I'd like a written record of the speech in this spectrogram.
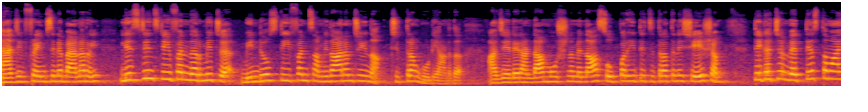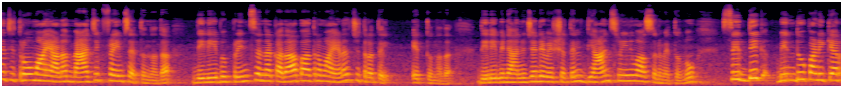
മാജിക് ഫ്രെയിംസിന്റെ ബാനറിൽ ലിസ്റ്റിൻ സ്റ്റീഫൻ നിർമ്മിച്ച് ബിൻഡോ സ്റ്റീഫൻ സംവിധാനം ചെയ്യുന്ന ചിത്രം കൂടിയാണിത്. അജയന്റെ രണ്ടാം മോഷണം എന്ന സൂപ്പർ ഹിറ്റ് ചിത്രത്തിന് ശേഷം തികച്ചും വ്യത്യസ്തമായ ചിത്രവുമായാണ് മാജിക് ഫ്രെയിംസ് എത്തുന്നത്. ദിലീപ് പ്രിൻസ് എന്ന കഥാപാത്രമായാണ് ചിത്രത്തിൽ എത്തുന്നത്. ദിലീപിന്റെ അനുജന്റെ വേഷത്തിൽ ധ്യാൻ ശ്രീനിവാസനും എത്തുന്നു. Siddique Bindu Panicker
